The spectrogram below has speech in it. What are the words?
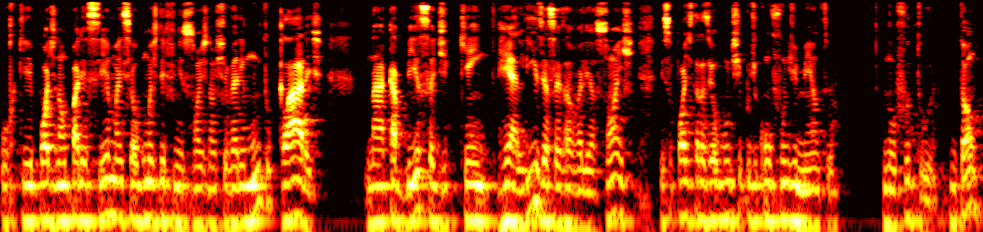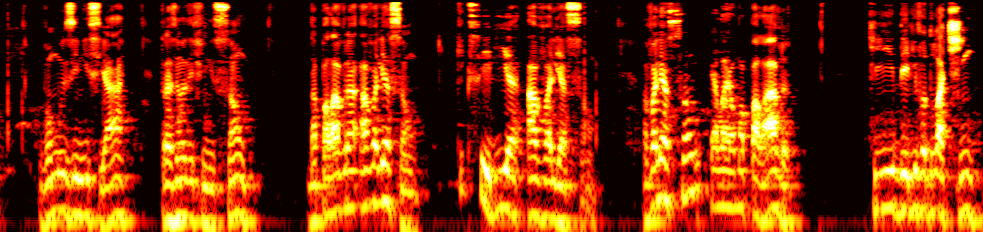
porque pode não parecer, mas se algumas definições não estiverem muito claras na cabeça de quem realiza essas avaliações, isso pode trazer algum tipo de confundimento no futuro. Então, vamos iniciar trazendo a definição da palavra avaliação. O que, que seria avaliação? Avaliação ela é uma palavra que deriva do latim,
